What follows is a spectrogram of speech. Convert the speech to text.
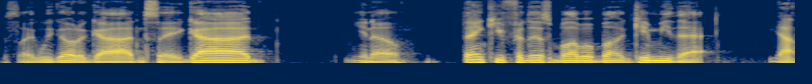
it's like we go to God and say, God, you know, thank you for this, blah blah blah. Give me that, yeah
